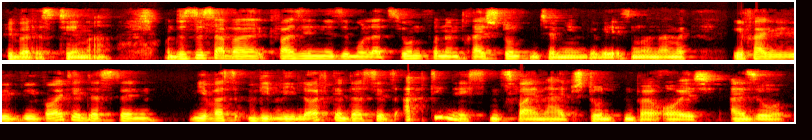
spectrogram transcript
über das Thema. Und das ist aber quasi eine Simulation von einem Drei-Stunden-Termin gewesen. Und dann haben wir gefragt, wie, wie wollt ihr das denn wie, was, wie, wie läuft denn das jetzt ab die nächsten zweieinhalb Stunden bei euch? Also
